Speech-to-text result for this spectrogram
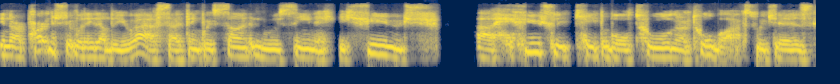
in our partnership with AWS, I think we've, seen, we've seen a, a huge, uh, hugely capable tool in our toolbox, which is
